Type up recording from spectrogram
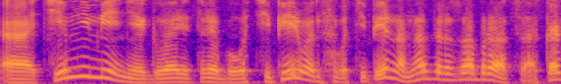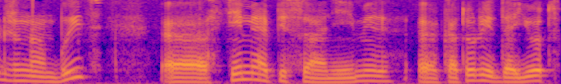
А, тем не менее, говорит Рэба, вот теперь, вот, вот теперь нам надо разобраться, а как же нам быть а, с теми описаниями, а, которые дает,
